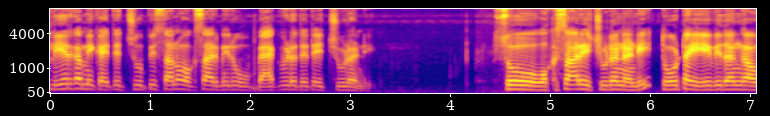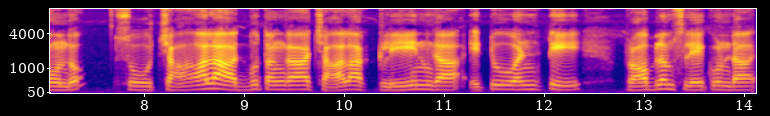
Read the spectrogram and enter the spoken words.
క్లియర్గా మీకు అయితే చూపిస్తాను. ఒకసారి మీరు బ్యాక్ వీడియో అయితే చూడండి. సో ఒకసారి చూడండి తోట ఏ విధంగా ఉందో. సో చాలా అద్భుతంగా చాలా క్లీన్గా ఎటువంటి ప్రాబ్లమ్స్ లేకుండా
